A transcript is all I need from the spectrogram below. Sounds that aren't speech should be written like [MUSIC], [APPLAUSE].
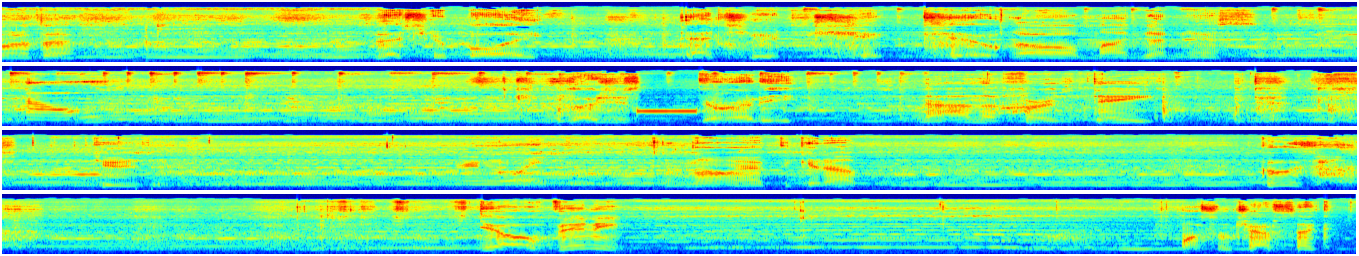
One of bet? That's your boy. That's your chick too. Oh my goodness. No. You I just [LAUGHS] already. Not on the first date. Excuse me. You're annoyed. No, I have to get up. Goose. Yo, Vinny. Want some chapstick?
